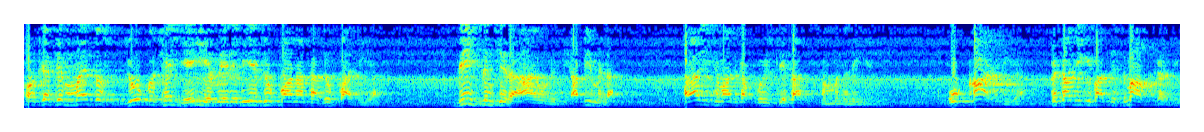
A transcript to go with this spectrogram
और कहते, मैं तो जो कुछ है, यही है मेरे लिए, जो पाना था, जो पा दिया। बीस दिन से रहा है वो व्यक्ति, अभी मिला। आर्य समाज का कोई इसके साथ संबंध नहीं है। वो काट दिया। पिताजी की बातें समाप्त कर दी।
